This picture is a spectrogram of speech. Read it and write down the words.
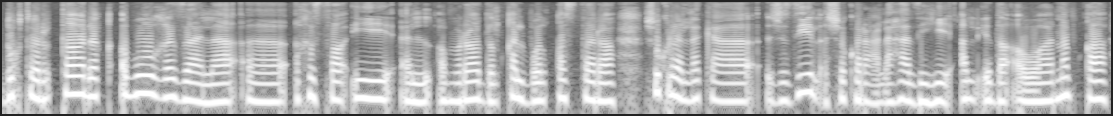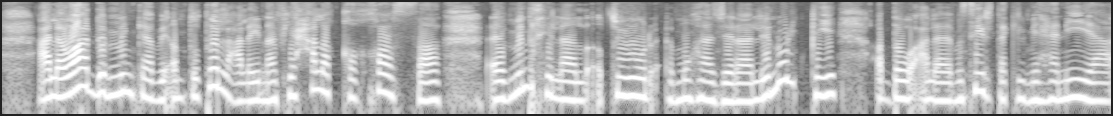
دكتور طارق أبو غزالة آه، أخصائي الأمراض القلب والقسطرة. شكرا لك جزيل الشكر على هذه الإضاءة ونبقى على وعد منك بأن تطل علينا في حلقة خاصة من خلال طيور مهاجرة لنلقي الضوء على مسيرتك المهنية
